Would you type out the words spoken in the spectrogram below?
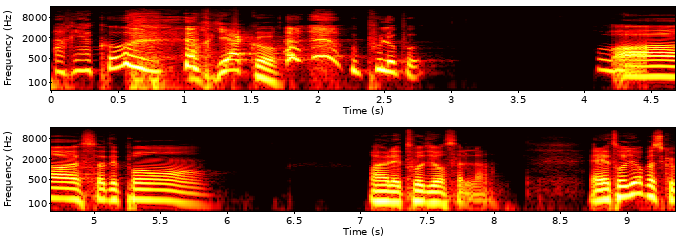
Ariaco Ariaco. ou Pulopo. Ah, ça dépend. Ouais, elle est trop dure celle-là. Elle est trop dure parce que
